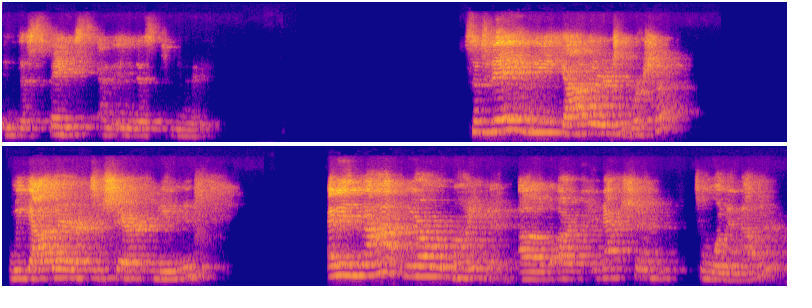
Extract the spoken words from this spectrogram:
in this space, and in this community. So today we gather to worship. We gather to share communion. And in that, we are reminded of our connection to one another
